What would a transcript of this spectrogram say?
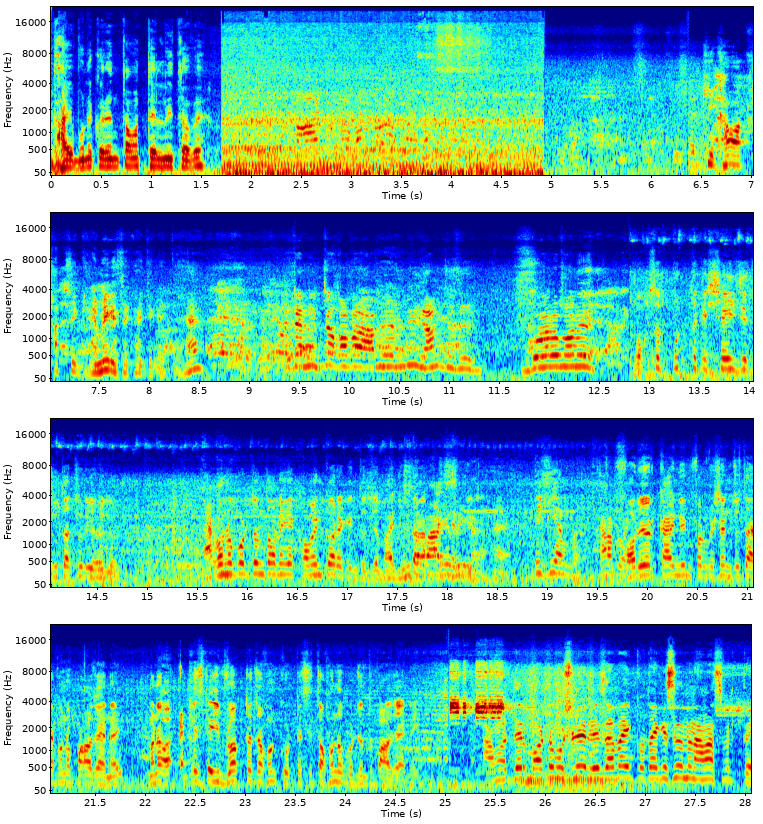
ভাই মনে করেন তো আমার তেল নিতে হবে। কি খাওয়া খাচ্ছে? ঘেমে গেছে খাইতে খাইতে হ্যাঁ? এটা মিথ্যা কথা আমি এমনি জানতেছি গরম মানে বক্সরপুর থেকে সেই যে জুতা চুরি হইল এখনও পর্যন্ত অনেকে কমেন্ট করে কিন্তু যে ভাই জুতা পাইছেন কিনা? হ্যাঁ। দেখি আমরা খারাপ ফর ইউর কাইন্ড ইনফরমেশন জুতা এখনও পাওয়া যায় নাই। মানে অ্যাটলিস্ট এই ব্লগটা যখন করতেছি তখনও পর্যন্ত পাওয়া যায় নাই। আমাদের মোটো মোশনের রেজা ভাই কোথায় গেছিল নামাজ পড়তে?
